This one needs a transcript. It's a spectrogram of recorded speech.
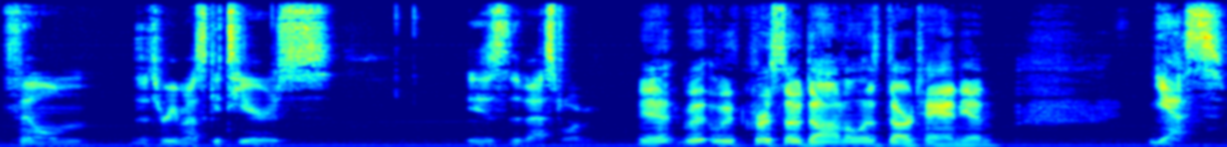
film, The Three Musketeers, is the best one. Yeah, with, with Chris O'Donnell as D'Artagnan. Yes.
